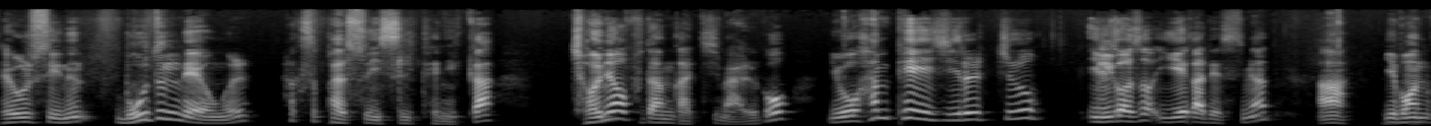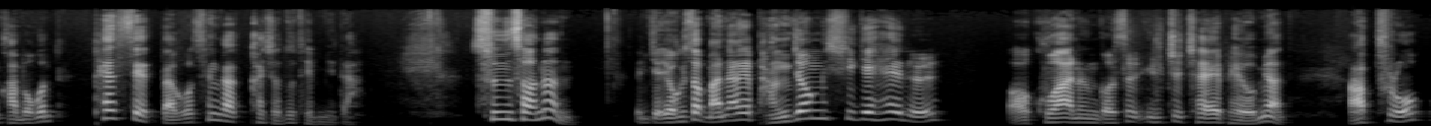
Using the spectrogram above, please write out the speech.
배울 수 있는 모든 내용을 학습할 수 있을 테니까 전혀 부담 갖지 말고 이한 페이지를 쭉 읽어서 이해가 됐으면 아 이번 과목은 패스했다고 생각하셔도 됩니다. 순서는 여기서 만약에 방정식의 해를 어, 구하는 것을 1주차에 배우면 앞으로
